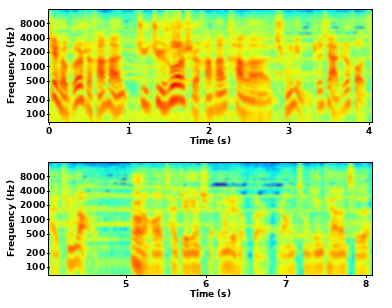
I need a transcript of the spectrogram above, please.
这首歌是韩寒，据据说是韩寒看了《穹顶之下》之后才听到的。然嗯，后才决定选用这首歌的，然后重新填了词，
